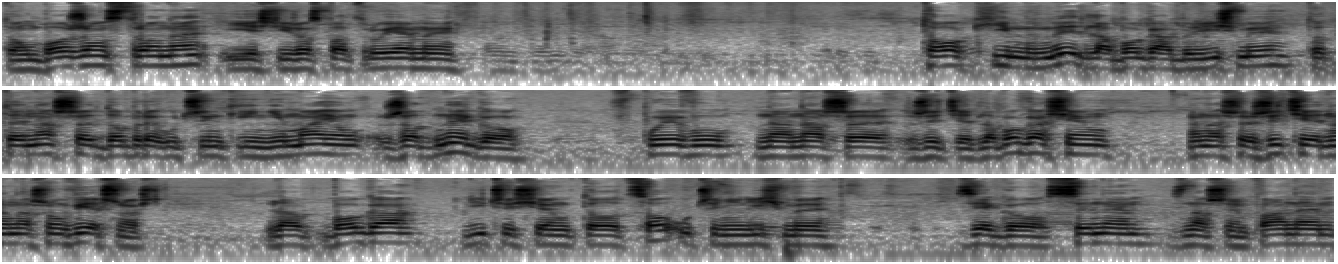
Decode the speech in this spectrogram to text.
tą Bożą stronę i jeśli rozpatrujemy to, kim my dla Boga byliśmy, to te nasze dobre uczynki nie mają żadnego wpływu na nasze życie. Dla Boga się, na nasze życie, na naszą wieczność. Dla Boga liczy się to, co uczyniliśmy z Jego Synem, z naszym Panem,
